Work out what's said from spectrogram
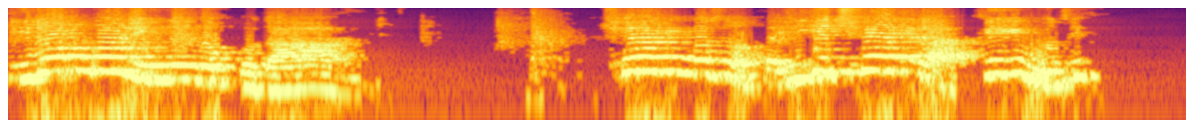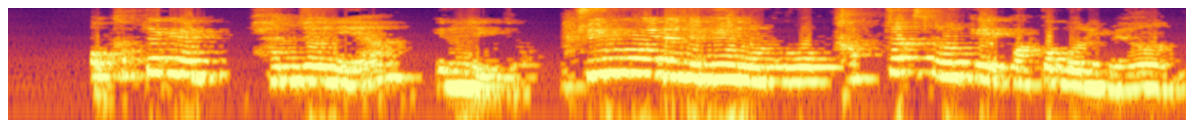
이런 걸 읽는 것보다 최악인 것은 없다. 이게 최악이다. 그 얘기 뭐지? 어, 갑자기 왜 반전이야? 이런 얘기죠. 주인공에 대해서 얘기해놓고 갑작스럽게 바꿔버리면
